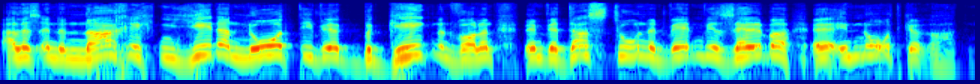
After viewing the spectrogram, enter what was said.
alles in den Nachrichten, jeder Not, die wir begegnen wollen, wenn wir das tun, dann werden wir selber äh, in Not geraten.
